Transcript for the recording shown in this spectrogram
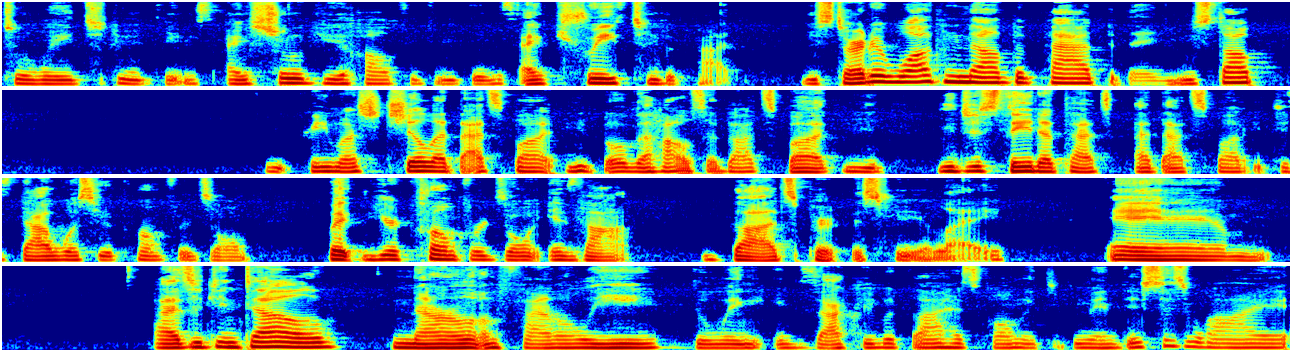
the way to do things. I showed you how to do things. I traced you the path. You started walking down the path, but then you stopped. You pretty much chill at that spot. You build a house at that spot. You, you just stayed at that, at that spot because that was your comfort zone. But your comfort zone is not God's purpose for your life. And as you can tell, now I'm finally doing exactly what God has called me to do. And this is why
